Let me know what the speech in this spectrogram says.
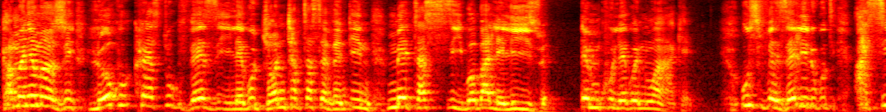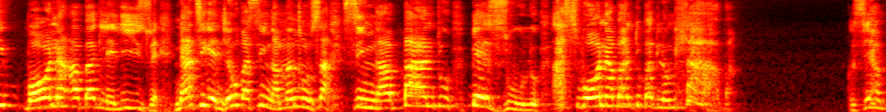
Kamanye amazwi lokhu Christ ukuvezile kuJohn chapter 17 metha sibo balelizwe emkhulekweni wakhe. Usivezelile ukuthi asibona abakulelizwe. Nathi ke njengoba singamanxusa singabantu bezulu asibona abantu bakulomhlaba. Kusiyami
